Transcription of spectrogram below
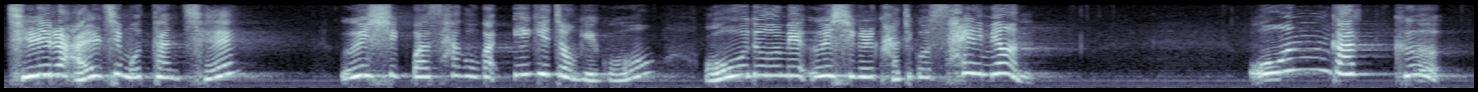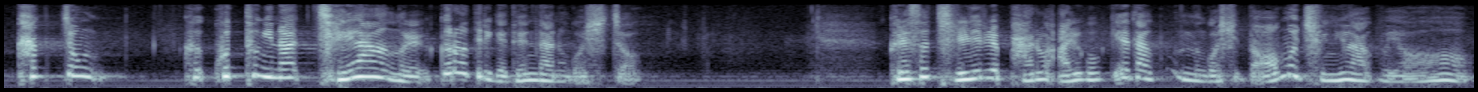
진리를 알지 못한 채 의식과 사고가 이기적이고 어두움의 의식을 가지고 살면 온갖 그 각종 그 고통이나 재앙을 끌어들이게 된다는 것이죠. 그래서 진리를 바로 알고 깨닫는 것이 너무 중요하고요.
